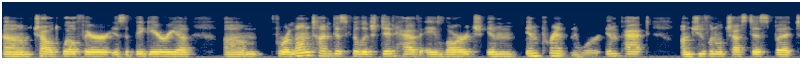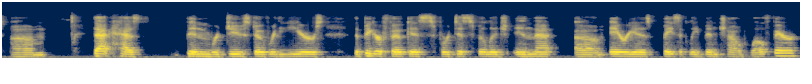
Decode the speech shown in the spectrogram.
Um, child welfare is a big area. Um, for a long time, Disc Village did have a large Im- imprint or impact on juvenile justice, but um, that has been reduced over the years. The bigger focus for Disc Village in that um, area has basically been child welfare,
